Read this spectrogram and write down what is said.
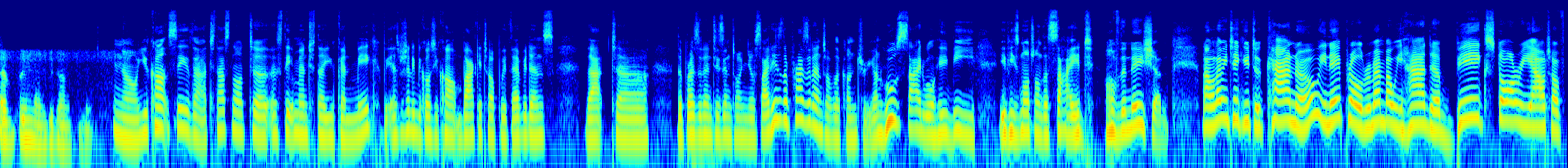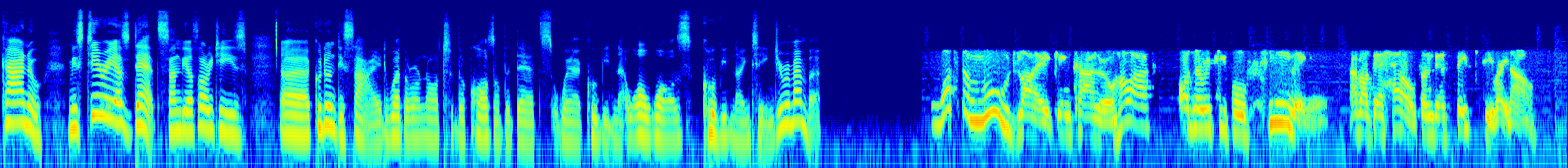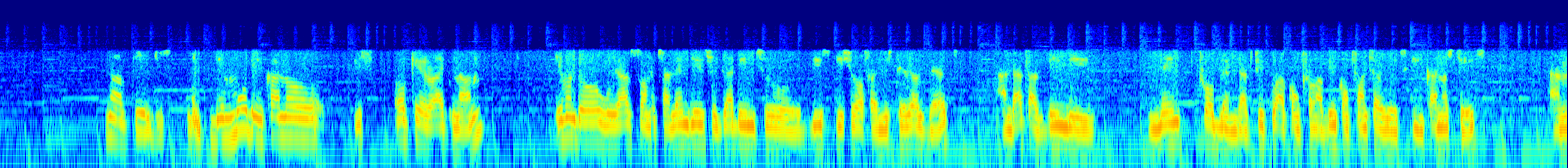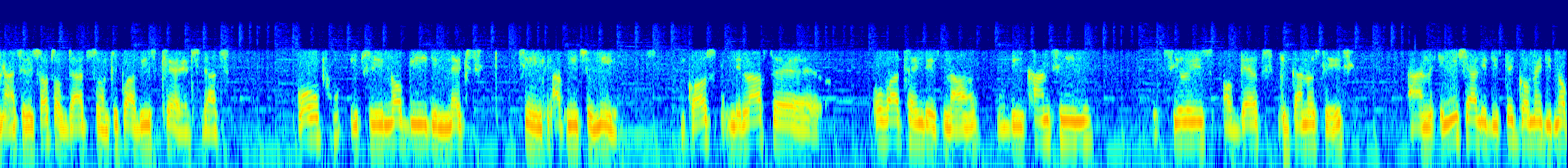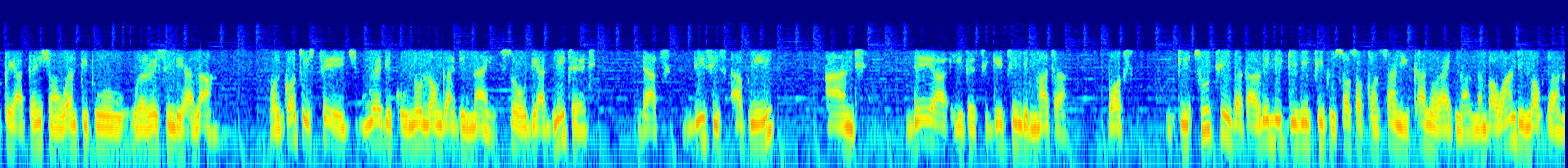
Every Nigerian knows. No, you can't say that. That's not a statement that you can make, especially because you can't back it up with evidence that uh, the president isn't on your side. He's the president of the country. On whose side will he be if he's not on the side of the nation? Now, let me take you to Kano. In April, remember, we had a big story out of Kano mysterious deaths, and the authorities uh, couldn't decide whether or not the cause of the deaths were COVID or was COVID nineteen. Do you remember? What's the mood like in Kano? How are ordinary people feeling about their health and their safety right now? No, the, the mood in Kano is okay right now even though we have some challenges regarding to this issue of a mysterious death, and that has been the main problem that people are, conf- are being confronted with in Kano State. And as a result of that, some people are being scared that hope it will not be the next thing happening to me. Because in the last uh, over 10 days now, we've been counting series of deaths in Kano State. And initially, the state government did not pay attention when people were raising the alarm. But it got to a stage where they could no longer deny. So they admitted that this is happening and they are investigating the matter. But the two things that are really giving people source of concern in Kano right now number one, the lockdown.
